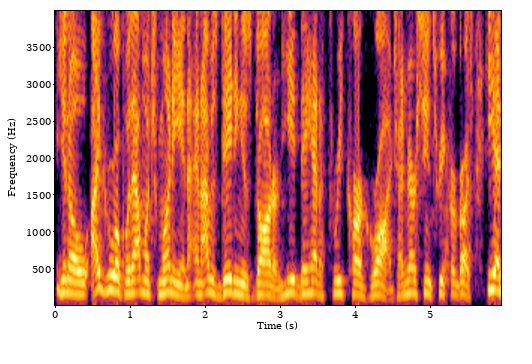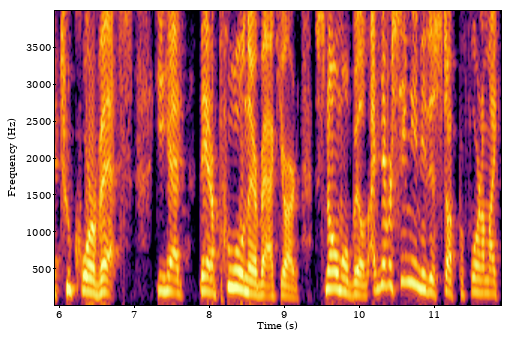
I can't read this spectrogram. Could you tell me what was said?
you know, I grew up without much money and, and I was dating his daughter and he they had a three car garage. I'd never seen a three car garage. He had two Corvettes. He had they had a pool in their backyard, snowmobiles. I'd never seen any of this stuff before. And I'm like,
